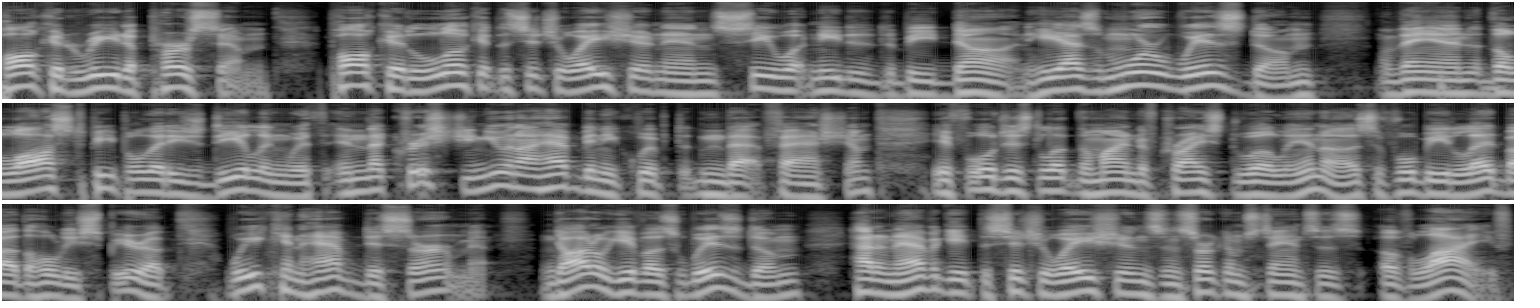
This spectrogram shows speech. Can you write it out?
Paul could read a person. Paul could look at the situation and see what needed to be done. He has more wisdom than the lost people that he's dealing with. And the Christian, you and I have been equipped in that fashion. If we'll just let the mind of Christ dwell in us, if we'll be led by the Holy Spirit, we can have discernment. God will give us wisdom how to navigate the situations and circumstances of life.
